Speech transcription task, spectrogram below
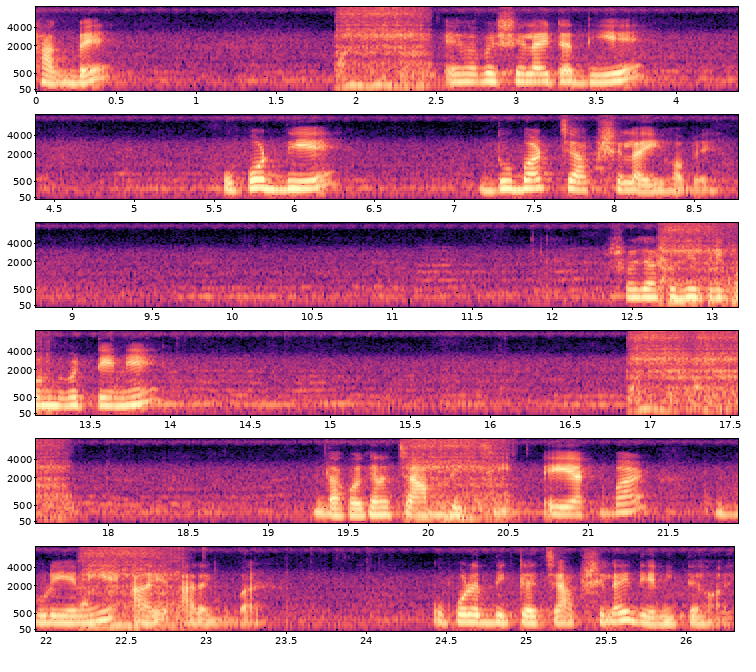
থাকবে। এভাবে সেলাইটা দিয়ে উপর দিয়ে দুবার চাপ সেলাই হবে। সোজাসুজি ত্রিকোণভাবে টেনে দেখো এখানে চাপ দিচ্ছি। এই একবার ঘুরিয়ে নিয়ে আয় আরেকবার। উপরের দিকটায় চাপ সেলাই দিয়ে নিতে হয়।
